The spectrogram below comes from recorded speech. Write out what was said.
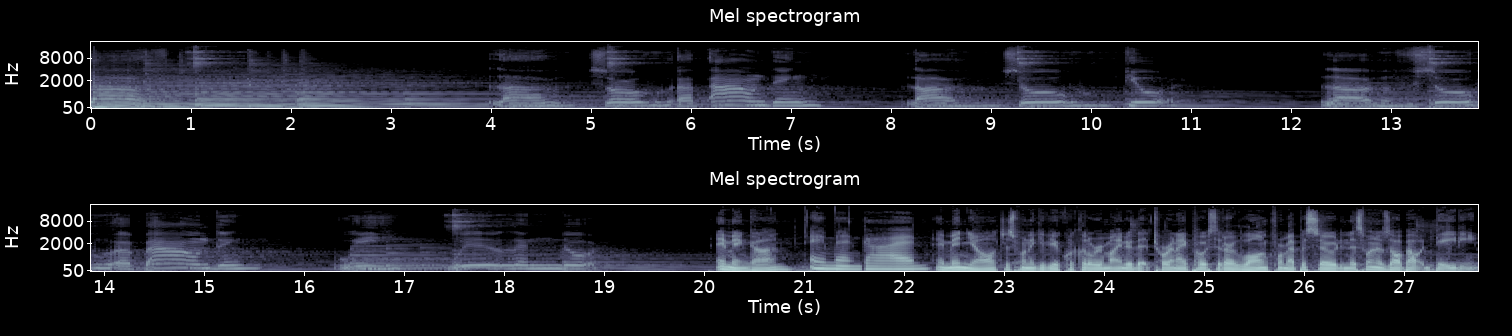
love. Love so abounding, love so pure, love so abounding, we will. Amen, God. Amen, God. Amen, y'all. Just want to give you a quick little reminder that Tori and I posted our long form episode, and this one was all about dating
